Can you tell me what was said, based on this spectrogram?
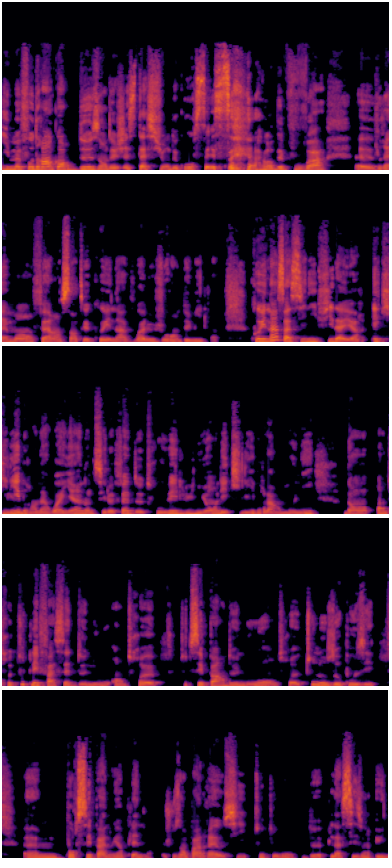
il, me faudra encore deux ans de gestation, de grossesse, avant de pouvoir euh, vraiment faire en sorte que Koena voit le jour en 2020. Koena, ça signifie d'ailleurs équilibre en hawaïen. Donc, c'est le fait de trouver l'union, l'équilibre, l'harmonie entre toutes les facettes de nous, entre toutes ces parts de nous, entre tous nos opposés, euh, pour s'épanouir pleinement. Je vous en parlerai aussi tout au long de la saison 1.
